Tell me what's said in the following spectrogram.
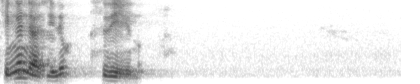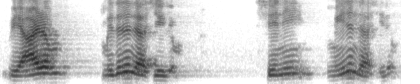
ചിങ്ങൻ രാശിയിലും സ്ഥിതി ചെയ്യുന്നു. വ്യാഴം മിഥുന രാശിയിലും ശനി മീനൻ രാശിയിലും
